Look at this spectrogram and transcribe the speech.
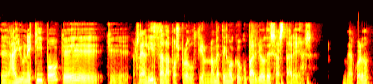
eh, hay un equipo que, que realiza la postproducción. No me tengo que ocupar yo de esas tareas. ¿De acuerdo?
